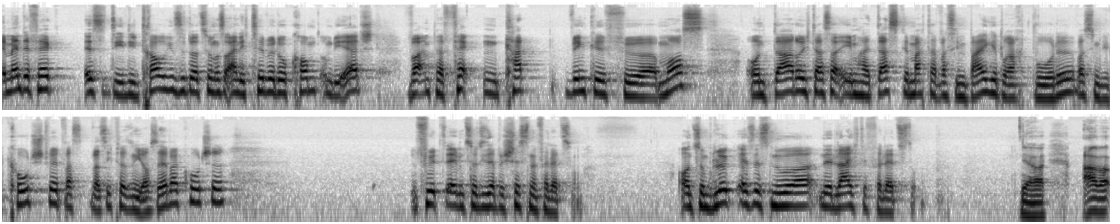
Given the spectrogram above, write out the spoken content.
Im Endeffekt ist die, die traurige Situation ist eigentlich, Thibodeau kommt um die Edge, war im perfekten Cut-Winkel für Moss und dadurch, dass er eben halt das gemacht hat, was ihm beigebracht wurde, was ihm gecoacht wird, was, was ich persönlich auch selber coache, führt eben zu dieser beschissenen Verletzung. Und zum Glück ist es nur eine leichte Verletzung. Ja, aber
